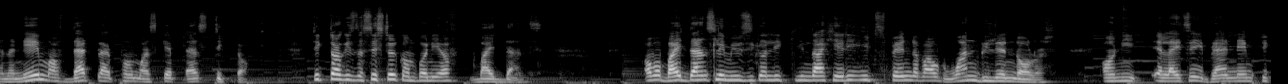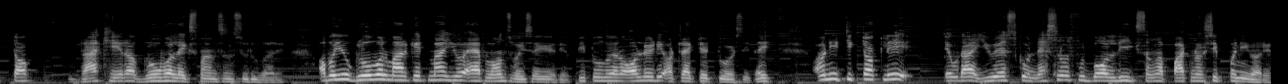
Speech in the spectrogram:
and the name of that platform was kept as TikTok TikTok is the sister company of ByteDance अब बाइट डान्सले म्युजिकल्ली किन्दाखेरि it spend about one billion dollars अनि यसलाई चाहिँ ब्रान्ड नेम टिकटक राखेर ग्लोबल एक्सपान्सन सुरु गर्यो अब यो ग्लोबल मार्केटमा यो एप लन्च भइसकेको थियो। People were already attracted towards it है। अनि टिकटकले एउटा युएसको नेसनल फुटबल लिगसँग पार्टनरसिप पनि गर्यो।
